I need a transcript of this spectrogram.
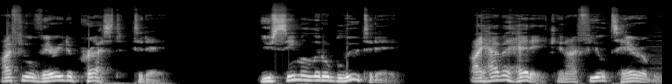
I feel very depressed today. You seem a little blue today. I have a headache and I feel terrible.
